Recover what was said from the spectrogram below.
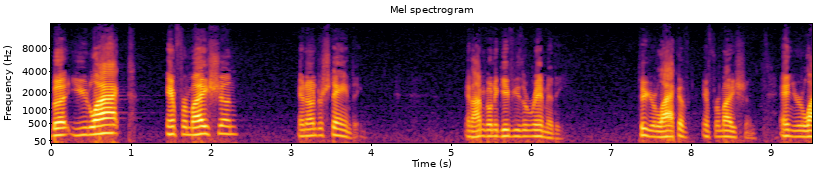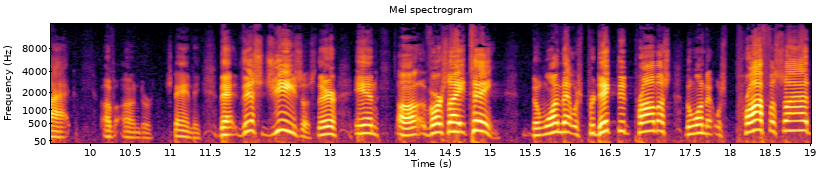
But you lacked information and understanding. And I'm going to give you the remedy to your lack of information and your lack of understanding. That this Jesus, there in uh, verse 18, the one that was predicted, promised, the one that was prophesied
